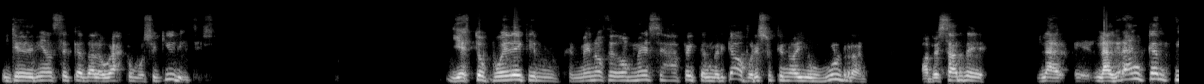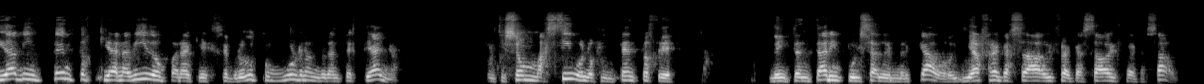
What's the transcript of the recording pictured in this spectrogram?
y que deberían ser catalogadas como securities. Y esto puede que en, menos de dos meses afecte el mercado. Por eso es que no hay un bull run. A pesar de la, eh, la, gran cantidad de intentos que han habido para que se produzca un bull run durante este año. Porque son masivos los intentos de, de intentar impulsar el mercado. Y ha fracasado y fracasado y fracasado.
